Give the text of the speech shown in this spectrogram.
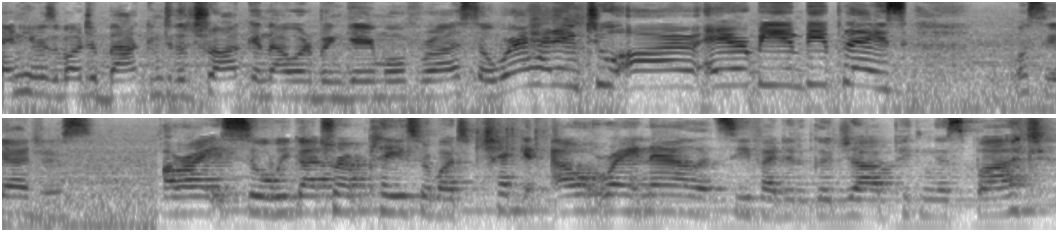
and he was about to back into the truck, and that would have been game over for us. So we're heading to our Airbnb place. What's the address? All right, so we got to our place. We're about to check it out right now. Let's see if I did a good job picking a spot.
